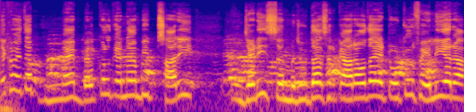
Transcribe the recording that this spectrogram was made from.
ਦੇਖੋ, ਇਹ ਤਾਂ ਮੈਂ ਬਿਲਕੁਲ ਕਹਿੰਦਾ ਵੀ ਸਾਰੀ ਜਿਹੜੀ ਸ- ਮੌਜੂਦਾ ਸਰਕਾਰ ਆ, ਉਹਦਾ ਇਹ ਟੋਟਲ ਫੇਲਿਅਰ ਆ।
